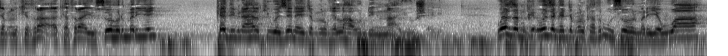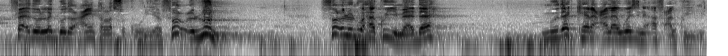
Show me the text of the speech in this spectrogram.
jamculkara ayuu soo hormariyey kadibna halkii wasan ee jamculqilaha u dhigna ayuu sheegay wasanka jamculkara uu soo hormariyey waa fa'doo la godo caynta la sukuuniyo fuclun fuclun waxaa ku yimaadaa mudakar calaa wasni afcal ku yimid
